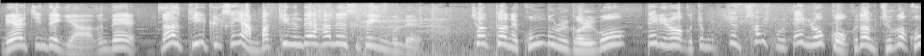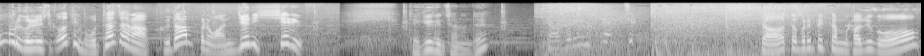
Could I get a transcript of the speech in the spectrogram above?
레알 찐덱이야 근데 나는 딜이 그렇게 세게 안 박히는데 하는 스펙인 분들 첫 턴에 공부를 걸고 때려놓고 좀, 좀 30% 때려놓고 그 다음 저거 공불이 걸려있으니까 어떻게 못하잖아. 그 다음번에 완전히 쉘이 되게 괜찮은데? 자 double impact 한번 가지고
